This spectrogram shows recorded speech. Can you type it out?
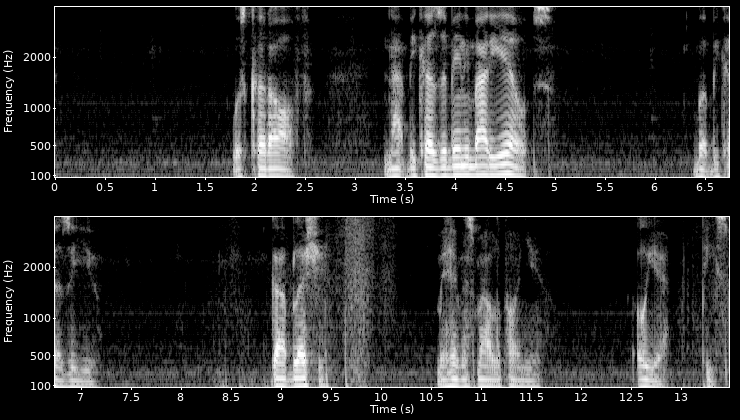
was cut off, not because of anybody else, but because of you. God bless you. May heaven smile upon you. Oh, yeah. Peace.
